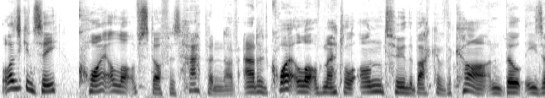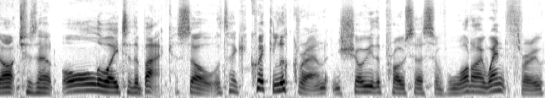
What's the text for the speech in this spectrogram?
Well, as you can see, quite a lot of stuff has happened. I've added quite a lot of metal onto the back of the car and built these arches out all the way to the back. So we'll take a quick look around and show you the process of what I went through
